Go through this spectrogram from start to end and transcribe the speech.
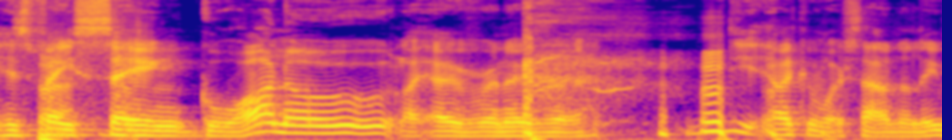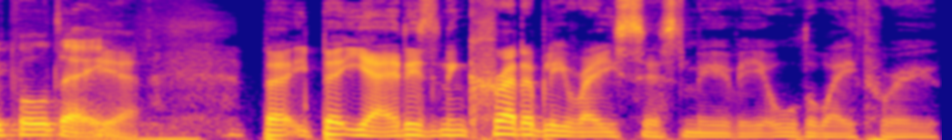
His face saying "guano" like over and over. I could watch that on a loop all day. Yeah, but but yeah, it is an incredibly racist movie all the way through,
